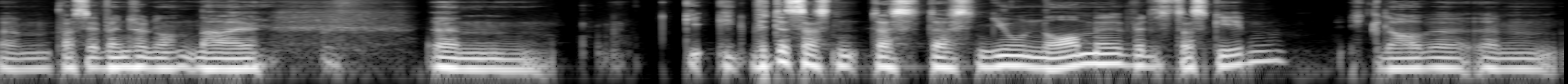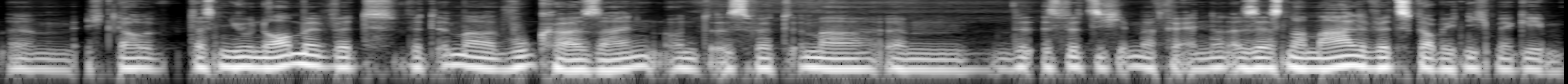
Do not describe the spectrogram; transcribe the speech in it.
ähm, was eventuell noch mal ähm, wird es das, das, das New Normal, wird es das geben? Ich glaube, ähm, ähm, ich glaube, das New Normal wird, wird immer VUCA sein und es wird immer, ähm, es wird sich immer verändern. Also das Normale wird es, glaube ich, nicht mehr geben.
